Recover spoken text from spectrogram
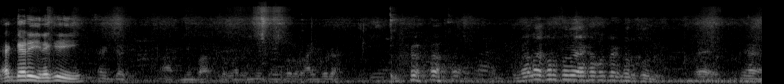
এক গাড়ি নাকি? মেলা খরচ হবে এক হাজার টাকা খরচ হবে। হ্যাঁ।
